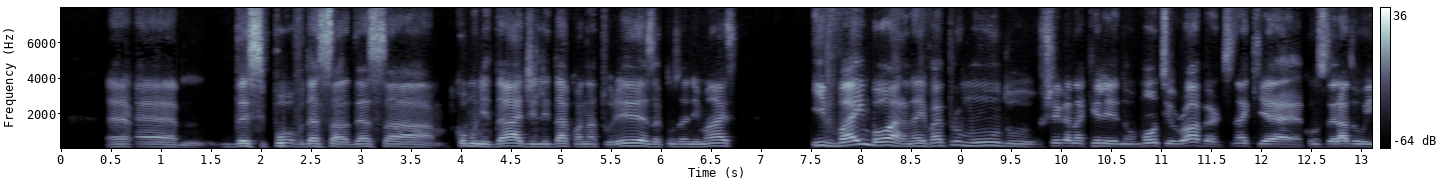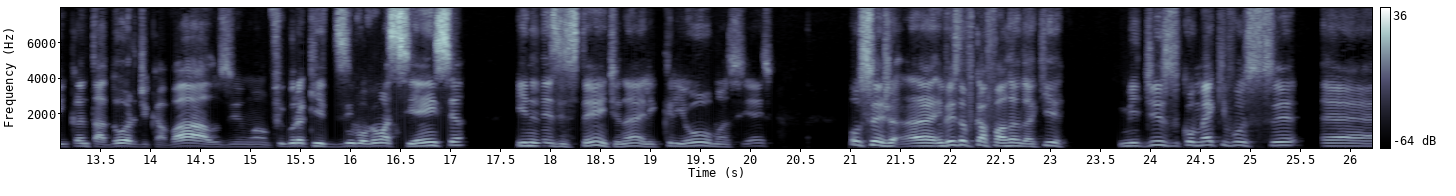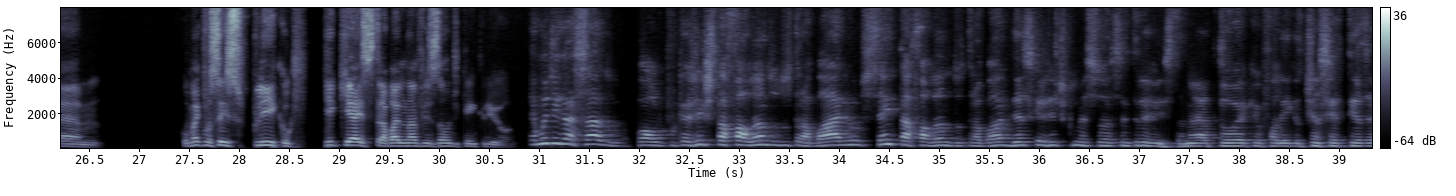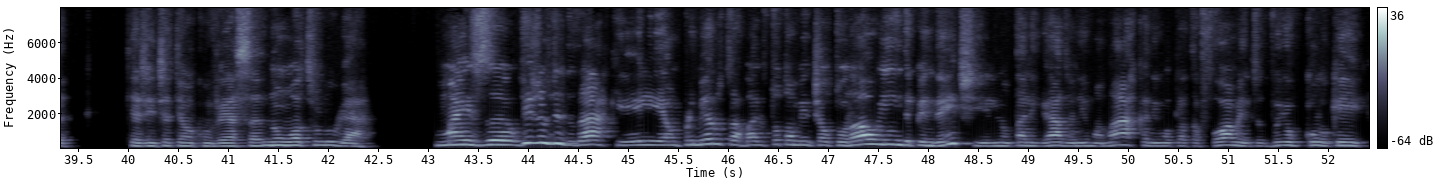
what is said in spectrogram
é, desse povo, dessa, dessa comunidade lidar com a natureza, com os animais e vai embora, né? E vai para o mundo, chega naquele no Monty Roberts, né? Que é considerado o encantador de cavalos e uma figura que desenvolveu uma ciência inexistente, né? Ele criou uma ciência. Ou seja, é, em vez de eu ficar falando aqui, me diz como é que você é, como é que você explica o que que, que é esse trabalho na visão de quem criou? É muito engraçado, Paulo, porque a gente está falando do trabalho sem estar tá falando do trabalho desde que a gente começou essa entrevista. Não é à toa que eu falei que eu tinha certeza que a gente ia ter uma conversa num outro lugar. Mas uh, o Vision in the Dark ele é um primeiro trabalho totalmente autoral e independente, ele não está ligado a nenhuma marca, nenhuma plataforma. Eu coloquei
